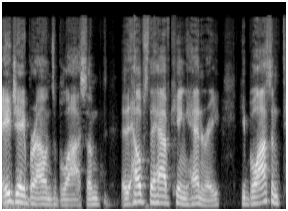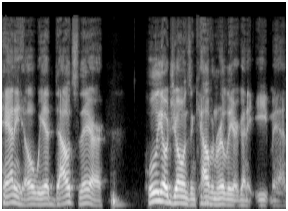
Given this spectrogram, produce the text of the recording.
AJ Brown's blossomed. It helps to have King Henry. He blossomed Tannehill. We had doubts there. Julio Jones and Calvin Ridley are going to eat, man.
